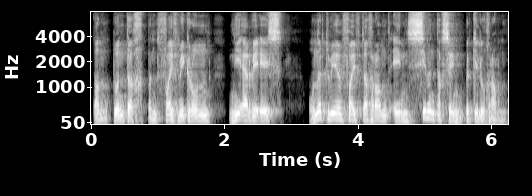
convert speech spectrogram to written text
Dan 20.5 mikron nie RWS R152.70 per kilogram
